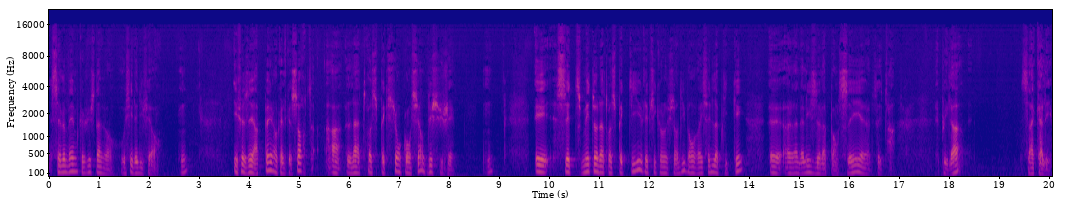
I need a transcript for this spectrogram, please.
c'est le même que juste avant, ou s'il est différent. Hmm? Il faisait appel en quelque sorte à l'introspection consciente du sujet. Hmm? Et cette méthode introspective, les psychologues se sont dit, bon, on va essayer de l'appliquer euh, à l'analyse de la pensée, etc. Et puis là, ça a calé.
